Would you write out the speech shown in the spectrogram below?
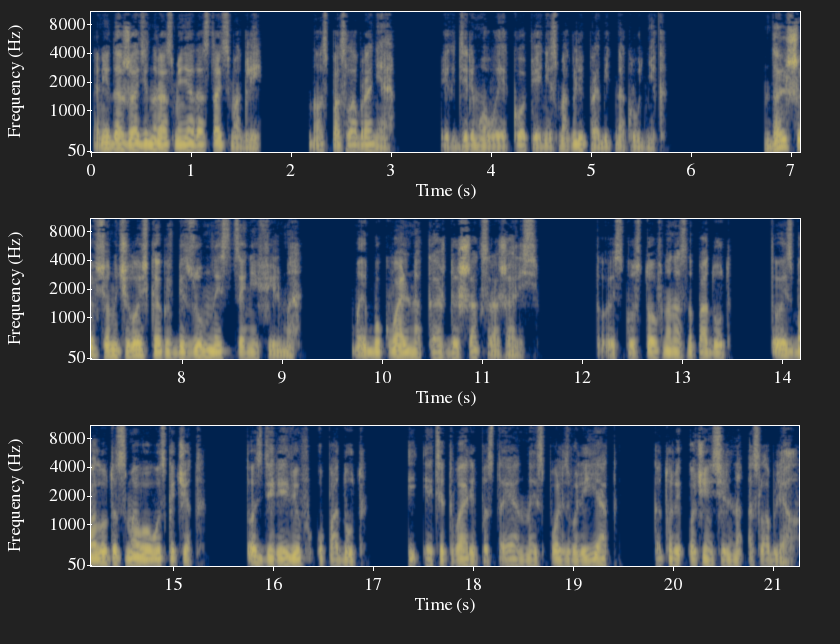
Они даже один раз меня достать смогли, но спасла броня. Их дерьмовые копии не смогли пробить накрудник. Дальше все началось как в безумной сцене фильма. Мы буквально каждый шаг сражались. То из кустов на нас нападут, то из болота самого выскочат, то с деревьев упадут. И эти твари постоянно использовали яд, который очень сильно ослаблял.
